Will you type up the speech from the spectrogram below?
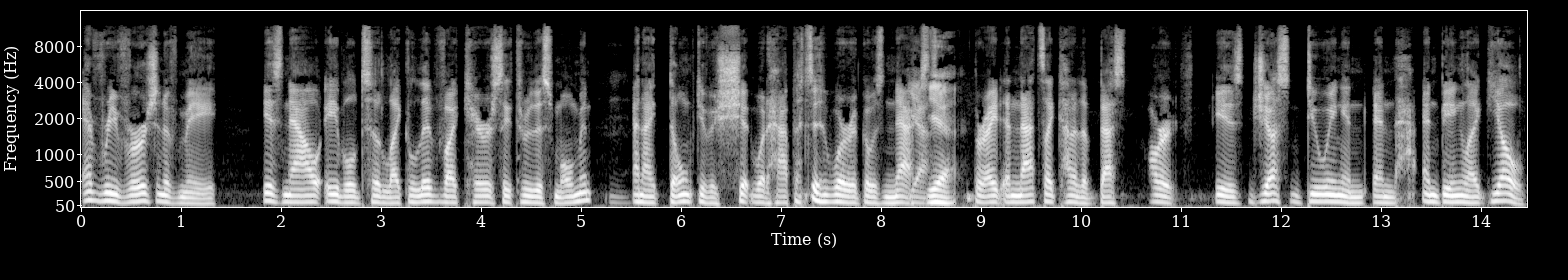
every version of me is now able to like live vicariously through this moment mm. and I don't give a shit what happens and where it goes next. Yeah. Right. And that's like kind of the best part is just doing and and and being like, yo,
